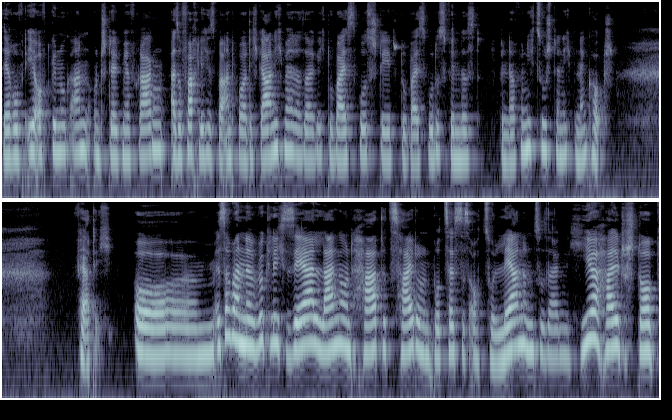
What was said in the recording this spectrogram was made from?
Der ruft eh oft genug an und stellt mir Fragen. Also fachliches beantworte ich gar nicht mehr. Da sage ich, du weißt, wo es steht, du weißt, wo du es findest. Ich bin dafür nicht zuständig, ich bin ein Coach. Fertig. Um, ist aber eine wirklich sehr lange und harte Zeit und ein Prozess, das auch zu lernen und zu sagen, hier halt, stopp.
